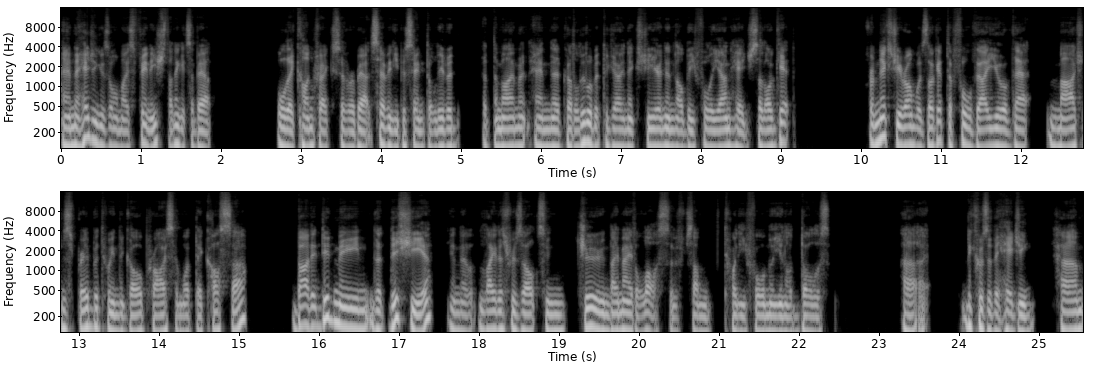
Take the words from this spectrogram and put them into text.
And the hedging is almost finished. I think it's about all their contracts are about 70% delivered at the moment, and they've got a little bit to go next year, and then they'll be fully unhedged. So they'll get from next year onwards, they'll get the full value of that margin spread between the gold price and what their costs are. But it did mean that this year, in the latest results in June, they made a loss of some 24 million odd dollars uh, because of the hedging. Um,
